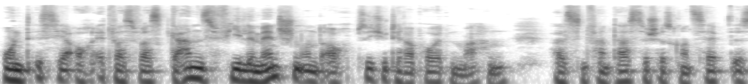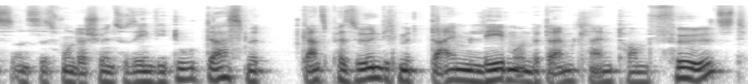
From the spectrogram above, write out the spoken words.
und ist ja auch etwas, was ganz viele Menschen und auch Psychotherapeuten machen, weil es ein fantastisches Konzept ist und es ist wunderschön zu sehen, wie du das mit ganz persönlich mit deinem Leben und mit deinem kleinen Tom füllst.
